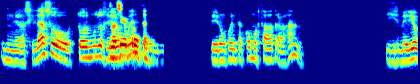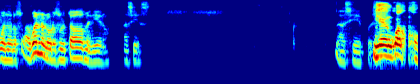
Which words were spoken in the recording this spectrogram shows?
En el asilazo todo el mundo se dio cuenta, se dieron cuenta cómo estaba trabajando. Y me dio buenos, ah, bueno, los resultados me dieron, así es. Así es. Pues. Bien, Juanjo.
